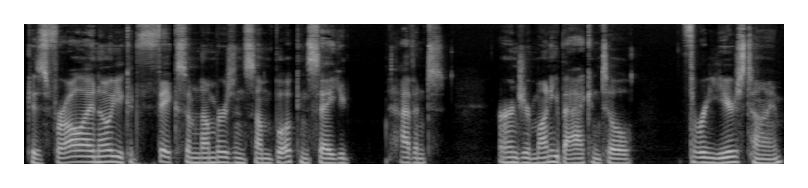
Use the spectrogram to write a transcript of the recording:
Because for all I know, you could fake some numbers in some book and say you haven't earned your money back until three years' time.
